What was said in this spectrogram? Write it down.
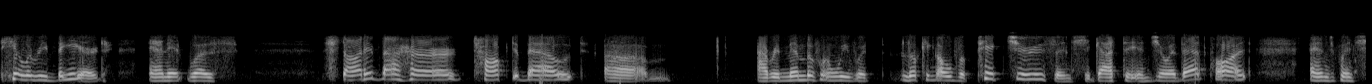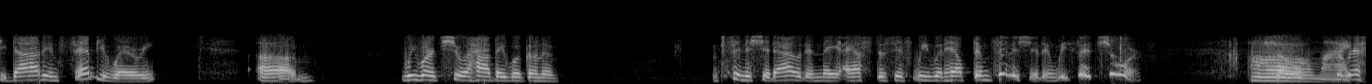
Hillary Beard, and it was started by her, talked about. Um, I remember when we were looking over pictures, and she got to enjoy that part. And when she died in February, um, we weren't sure how they were going to finish it out, and they asked us if we would help them finish it, and we said sure. Oh so my! The rest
